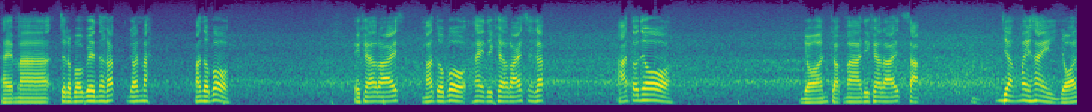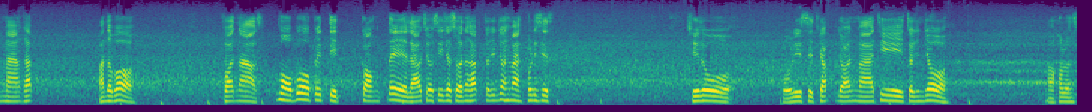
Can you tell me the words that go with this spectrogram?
ให้มาจอร์ดบเวนนะครับ ย้อนมามาโดโบเดคาไรส์มาโดโบให้เดคาไรส์นะครับอันโตนิโอย้อนกลับมาเดคาไรส์สับ ยังไม่ให้ย้อนมาครับมันโตโบฟอร์นาสโมโบไปติดกองเต้แล้วเชลซีจะสวนนะครับจอร์จินโยให้มาโพลิซิสชิโร่โพลิซิสครับย้อนมาที่จอร์จินโยมาคอลอนโซ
